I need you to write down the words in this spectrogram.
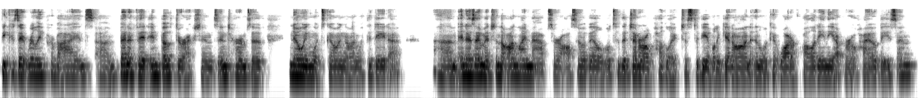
because it really provides um, benefit in both directions in terms of knowing what's going on with the data. Um, and as I mentioned, the online maps are also available to the general public just to be able to get on and look at water quality in the upper Ohio basin.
